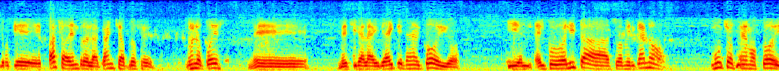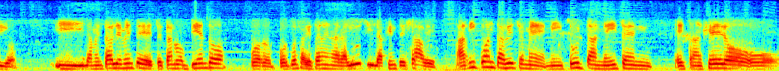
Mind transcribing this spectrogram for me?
lo que pasa dentro de la cancha, profe, no lo puedes eh, decir al aire, hay que tener códigos y el, el futbolista sudamericano, muchos tenemos códigos y lamentablemente se están rompiendo por, por cosas que están a la luz y la gente sabe. A mí cuántas veces me, me insultan, me dicen extranjero o,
